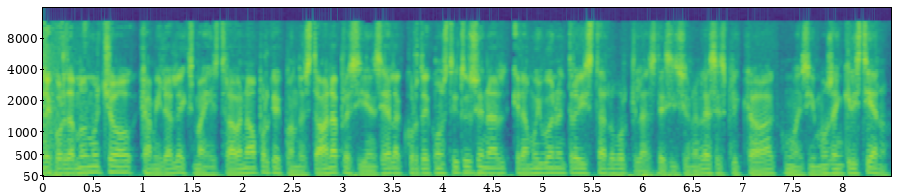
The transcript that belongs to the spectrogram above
Recordamos mucho, Camila, el ex magistrado Henao, porque cuando estaba en la presidencia de la Corte Constitucional era muy bueno entrevistarlo porque las decisiones las explicaba, como decimos, en cristiano.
